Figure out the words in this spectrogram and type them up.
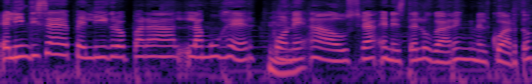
El índice de peligro para la mujer pone a Austria en este lugar, en el cuarto,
